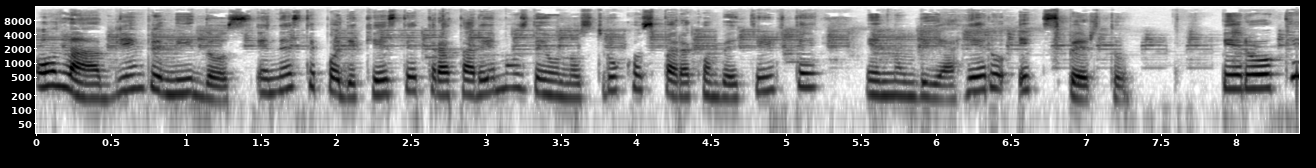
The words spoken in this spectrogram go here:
Hola, bienvenidos. En este podcast trataremos de unos trucos para convertirte en un viajero experto. Pero, ¿qué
